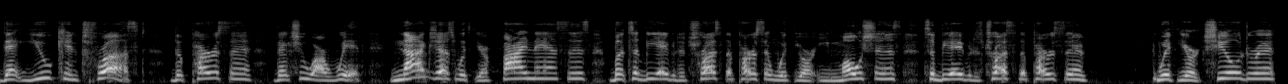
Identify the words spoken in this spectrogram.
that you can trust the person that you are with, not just with your finances, but to be able to trust the person with your emotions, to be able to trust the person with your children,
